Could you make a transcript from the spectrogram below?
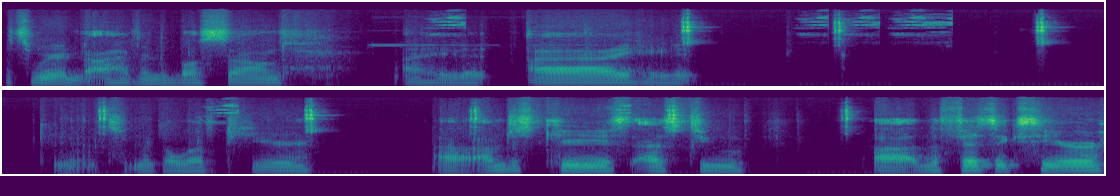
It's weird not having the bus sound. I hate it. I hate it. Okay, let's make a left here. Uh, I'm just curious as to uh, the physics here.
